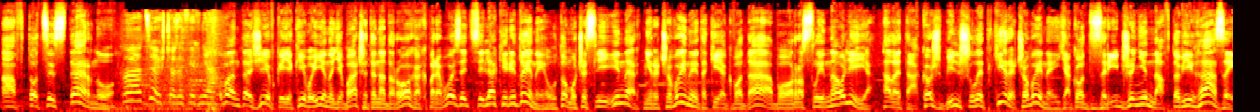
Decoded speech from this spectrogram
автоцистерну. А це що за фігня? Вантажівки, які ви іноді бачите на дорогах, перевозять всілякі рідини, у тому числі інертні речовини, такі як вода або рослинна олія, але також більш литкі речовини, як от зріджені нафтові гази.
